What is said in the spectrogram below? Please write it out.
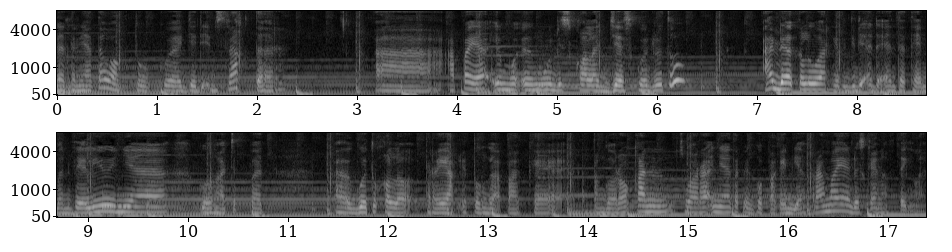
Dan ternyata waktu gue jadi instruktur uh, apa ya ilmu-ilmu di sekolah jazz gue dulu tuh ada keluar gitu. Jadi ada entertainment value-nya. Gue nggak cepat uh, gue tuh kalau teriak itu nggak pakai tenggorokan suaranya tapi gue pakai diafragma ya those kind of thing lah.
